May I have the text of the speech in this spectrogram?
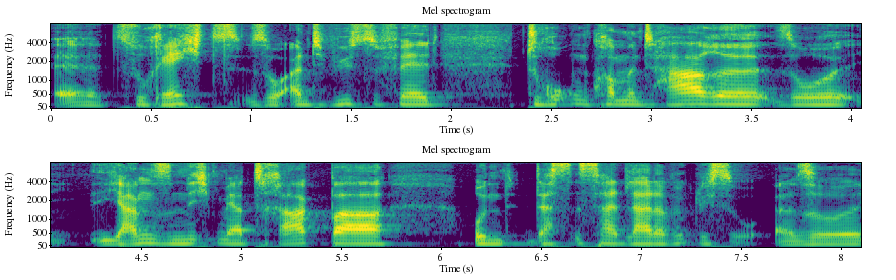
äh, zu Recht so Anti-Wüstefeld, drucken Kommentare, so Jansen nicht mehr tragbar. Und das ist halt leider wirklich so. Also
